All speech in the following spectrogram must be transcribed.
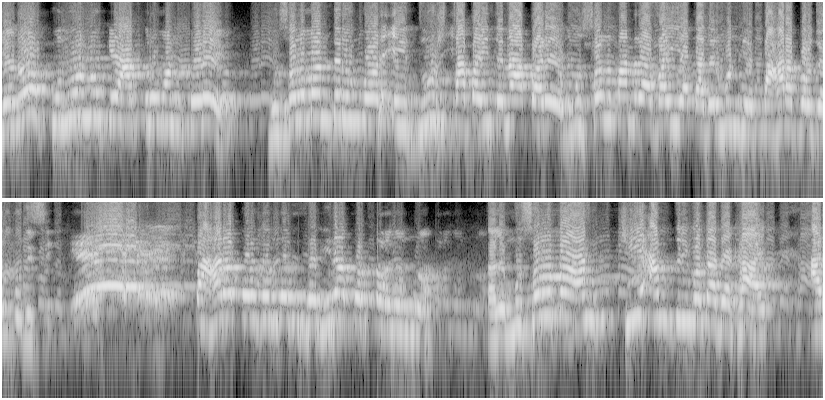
যেন কোন লোকে আক্রমণ করে মুসলমানদের উপর এই দুষ চাপাইতে না পারে, মুসলমানরা যাইয়া তাদের মন্দির পাহারা পর্যন্ত দিছে। পাহারা পর্যন্ত দিছে নিরাপত্তার জন্য। তাহলে মুসলমান কি আন্তরিকতা দেখায়? আর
